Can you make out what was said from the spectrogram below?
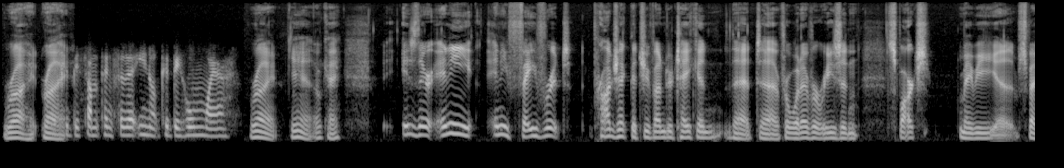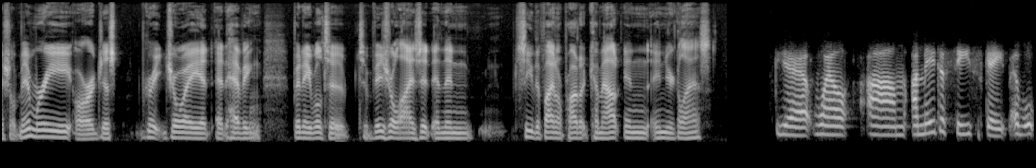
Right, right. It could be something for the, you know, it could be homeware. Right. Yeah. Okay. Is there any any favorite project that you've undertaken that, uh, for whatever reason, sparks maybe a special memory or just great joy at, at having been able to to visualize it and then see the final product come out in in your glass? Yeah, well, um, I made a seascape. It, w-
